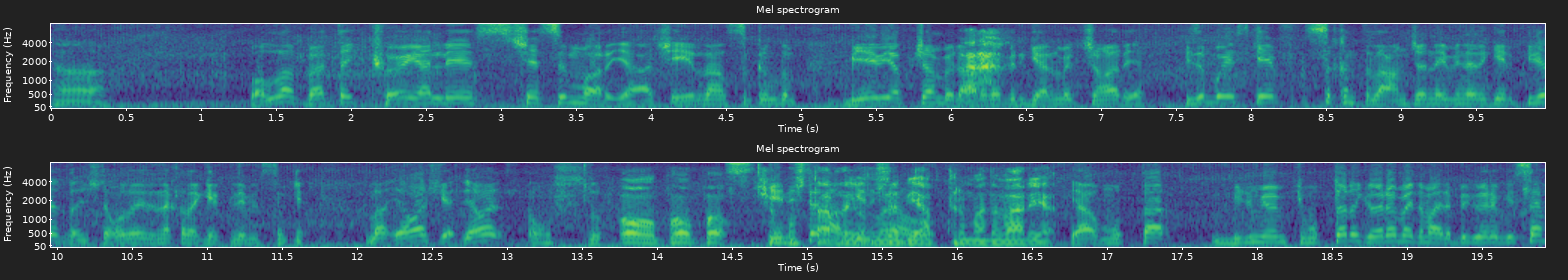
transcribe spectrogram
ha. Vallahi ben de köy yerleşesim var ya. Şehirden sıkıldım. Bir ev yapacağım böyle arada bir gelmek için var ya. Bizim bu eski ev sıkıntılı. Amcanın evine de gelip gidiyoruz da işte oraya da ne kadar gelip gidebilirsin ki. La yavaş yavaş. Of dur. Hop hop hop. Şu Genişten muhtar da yolları bir yaptırmadı var ya. Ya muhtar bilmiyorum ki muhtarı göremedim hala bir görebilsem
